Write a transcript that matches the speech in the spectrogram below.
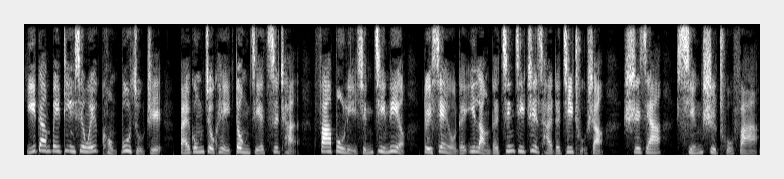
一旦被定性为恐怖组织，白宫就可以冻结资产、发布旅行禁令，对现有的伊朗的经济制裁的基础上施加刑事处罚。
